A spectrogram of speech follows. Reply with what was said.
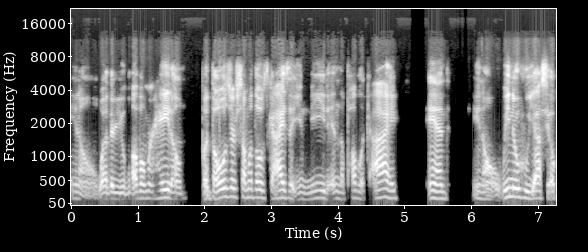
you know, whether you love them or hate them. But those are some of those guys that you need in the public eye. And, you know, we knew who Yasiel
